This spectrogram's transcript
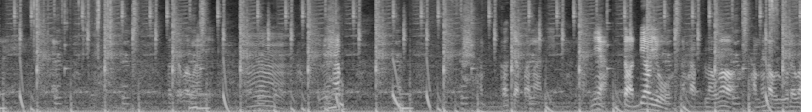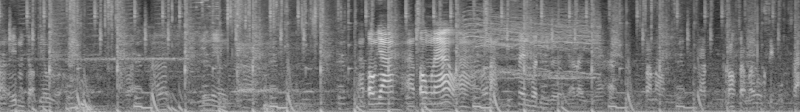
ไหนนะครับก็จะประมาณนี้อ่าเห็นไหมครับ ก็จะประมาณนี้เนี่ยจอดเบี้ยวอยู่นะครับ เราก็ทำให้เรารู้ได้ว่า เอ้ยมันจอดเบี้ยวอยู่ ที่หนึงอ่าอ่าตรงยางอ่าตรงแล้วอ่าข้างหลังคิดเส้นพอดีเลยอะไรอย่างเงี้ยครับประมาณนี้ครับกล้อง360องศา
